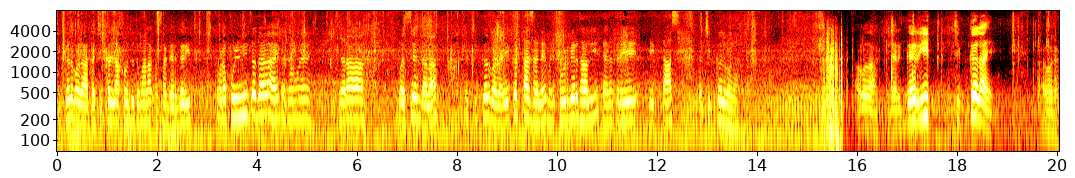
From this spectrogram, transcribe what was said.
चिखल बघा आता चिखल दाखवतो तुम्हाला कसा गरगरीत. थोडा फुलणीचा दळा आहे त्याच्यामुळे जरा बसेल त्याला. तर चिखल बघा एकच तास झालं आहे म्हणजे फोडबेर झाली त्यानंतर हे एक तास तर चिखल बघा. बघा गरगरीत चिखल आहे. बघा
